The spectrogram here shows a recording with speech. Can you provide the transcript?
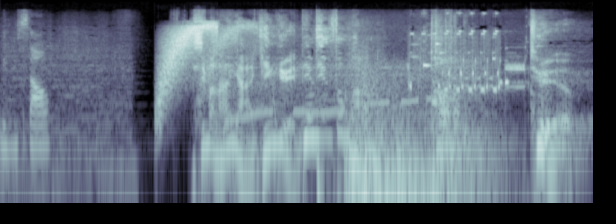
离骚》。喜马拉雅音乐巅峰榜 Top Two。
